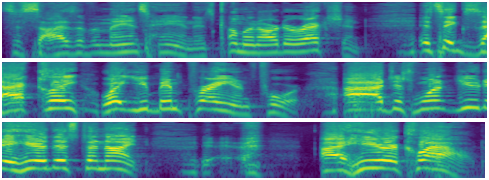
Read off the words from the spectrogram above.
It's the size of a man's hand. It's coming our direction. It's exactly what you've been praying for. I just want you to hear this tonight. I hear a cloud.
